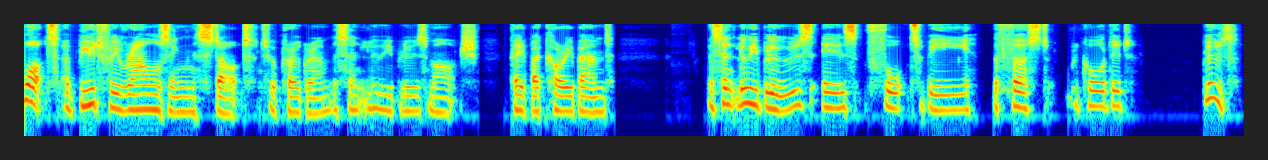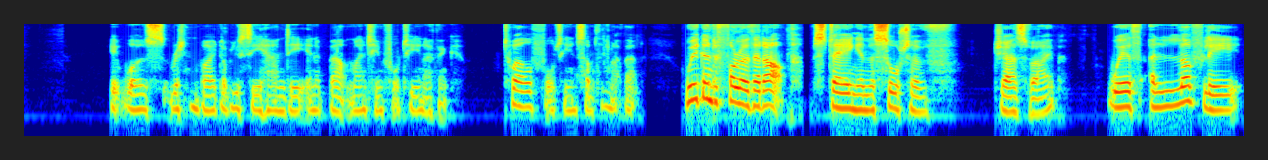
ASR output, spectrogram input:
What a beautifully rousing start to a programme, the St. Louis Blues March, played by Cory Band. The St. Louis Blues is thought to be the first recorded blues. It was written by W.C. Handy in about 1914, I think. 12, 14, something like that. We're going to follow that up, staying in the sort of jazz vibe, with a lovely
